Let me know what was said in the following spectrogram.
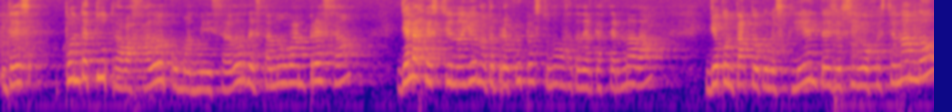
Entonces, ponte tú, trabajador, como administrador de esta nueva empresa ya la gestiono yo, no te preocupes, tú no vas a tener que hacer nada. Yo contacto con los clientes, yo sigo gestionando,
